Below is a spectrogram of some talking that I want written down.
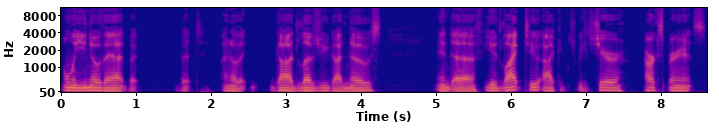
Only you know that, but but I know that God loves you. God knows. And uh, if you'd like to, I could we could share our experience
